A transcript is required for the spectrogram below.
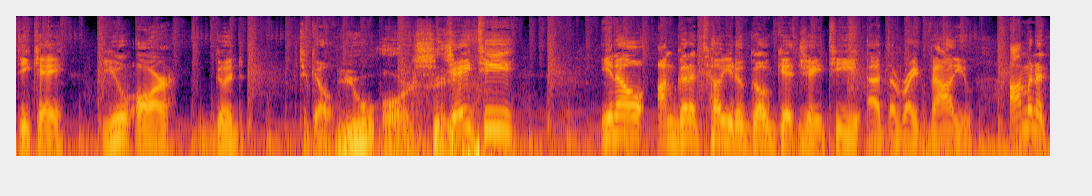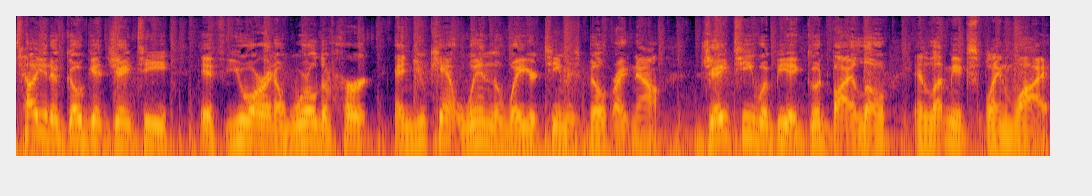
DK, you are good to go. You are safe. JT, you know, I'm going to tell you to go get JT at the right value. I'm going to tell you to go get JT if you are in a world of hurt and you can't win the way your team is built right now. JT would be a good buy low, and let me explain why.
